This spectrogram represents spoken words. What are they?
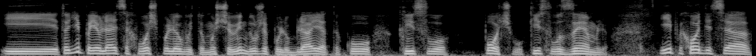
І тоді появляється хвощ польовий, тому що він дуже полюбляє таку кислу почву, кислу землю. І приходиться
